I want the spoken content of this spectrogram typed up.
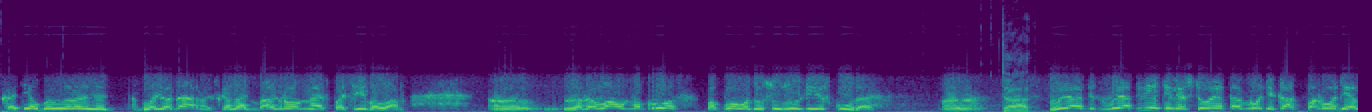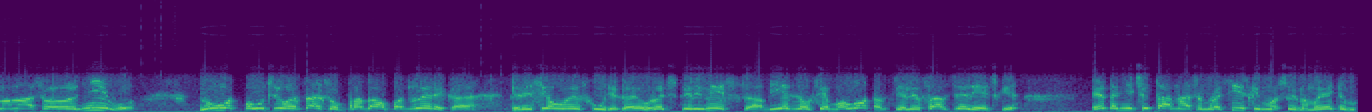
Хотел бы выразить благодарность, сказать огромное спасибо вам. Э, Задавал вопрос по поводу Сузуки Искуда. Э, Так. Вы, вы ответили, что это вроде как пародия на нашу Ниву. Ну вот, получилось так, что продал Паджерика, пересел на Искудика, и уже 4 месяца объездил все болота, все леса, все речки. Это не чита нашим российским машинам и этим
